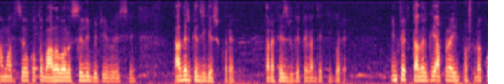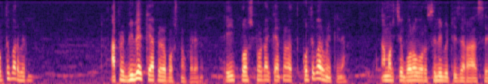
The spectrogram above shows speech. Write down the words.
আমার চেয়েও কত ভালো ভালো সেলিব্রিটি রয়েছে, তাদেরকে জিজ্ঞেস করেন, তারা ফেসবুকের টাকা দিয়ে কী করে? ইনফ্যাক্ট তাদেরকে আপনারা এই প্রশ্নটা করতে পারবেন। আপনার বিবেককে আপনারা প্রশ্ন করেন, এই প্রশ্নটা কি আপনারা করতে পারবেন কি না আমার চেয়ে বড় বড় সেলিব্রিটি যারা আছে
